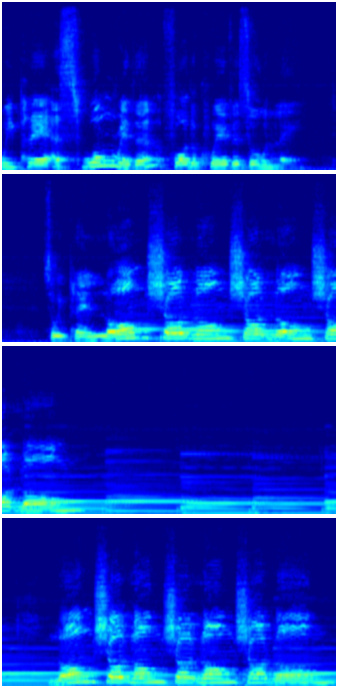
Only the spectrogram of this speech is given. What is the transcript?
We play a swung rhythm for the quavers only. So we play long, short, long, short, long, short, long. Long, short, long, short, long, short, long.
